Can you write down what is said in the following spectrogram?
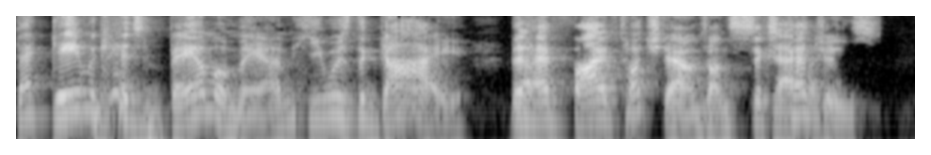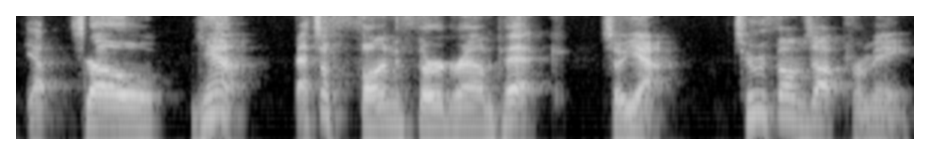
That game against Bama, man, he was the guy that Yep. had five touchdowns on six Exactly. catches. Yep. So yeah, that's a fun third round pick. So yeah, two thumbs up for me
